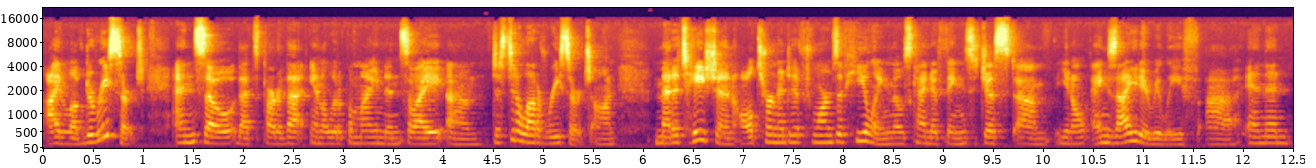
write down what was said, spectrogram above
I love to research, and so that's part of that analytical mind. And so I um, just did a lot of research on meditation, alternative forms of healing, those kind of things, just um, you know, anxiety relief, uh, and then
